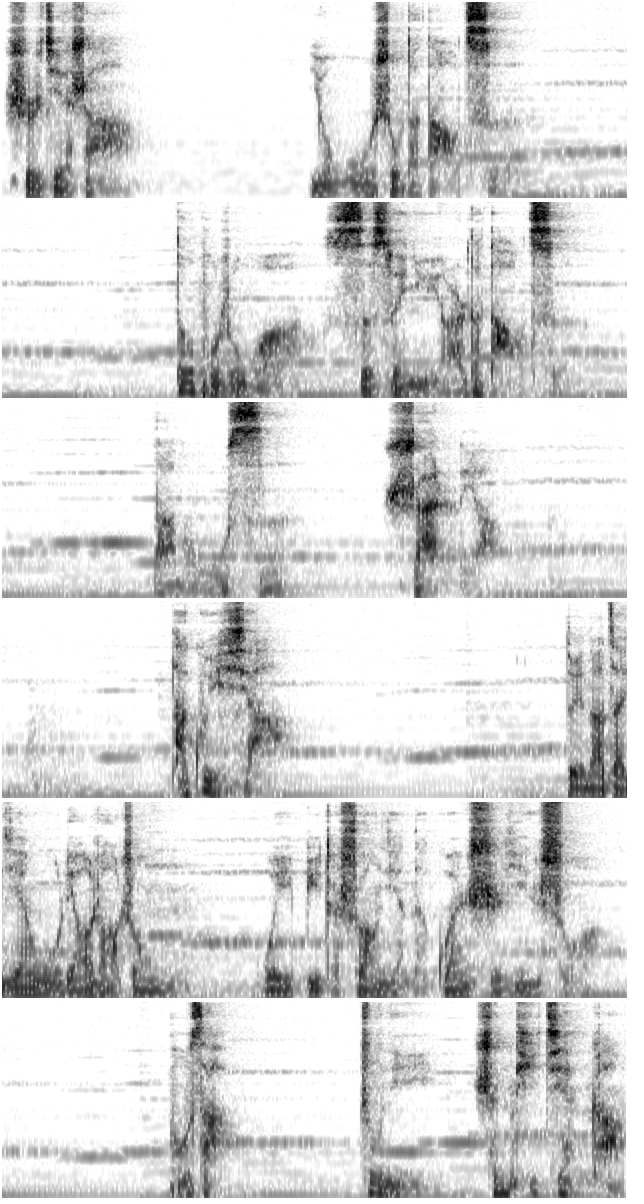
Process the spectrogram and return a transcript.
世界上有无数的祷词，都不如我四岁女儿的祷词那么无私、善良。她跪下，对那在烟雾缭绕中微闭着双眼的观世音说：“菩萨，祝你身体健康。”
